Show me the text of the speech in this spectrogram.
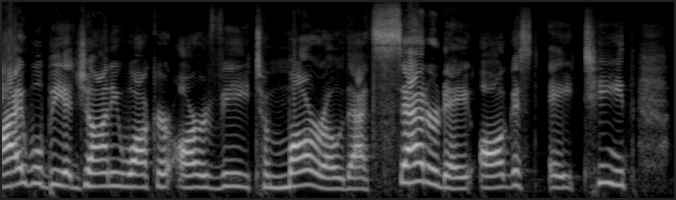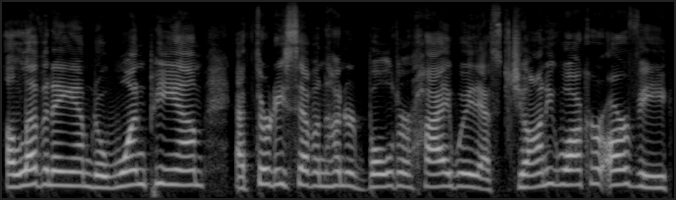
I will be at Johnny Walker RV tomorrow. That's Saturday, August 18th, 11 a.m. to 1 p.m. at 3700 Boulder Highway. That's Johnny Walker RV,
